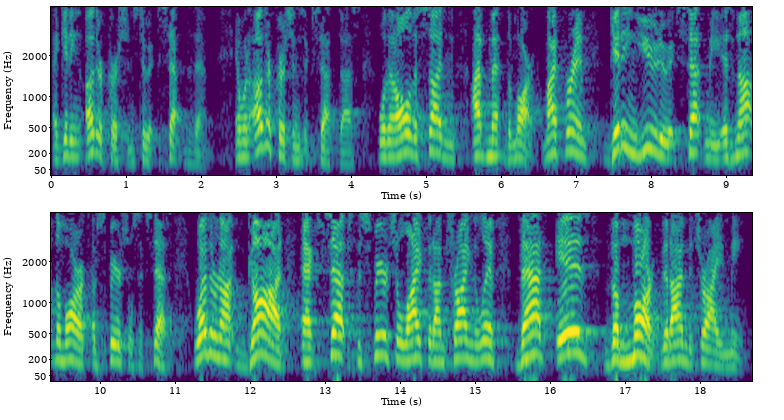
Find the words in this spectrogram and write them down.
at getting other Christians to accept them. And when other Christians accept us, well then all of a sudden, I've met the mark. My friend, getting you to accept me is not the mark of spiritual success. Whether or not God accepts the spiritual life that I'm trying to live, that is the mark that I'm to try and meet.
